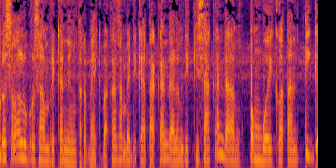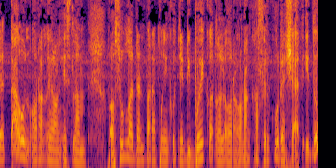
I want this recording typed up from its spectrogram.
Beliau selalu berusaha memberikan yang terbaik. Bahkan sampai dikatakan dalam dikisahkan dalam pemboikotan tiga tahun orang-orang Islam. Rasulullah dan para pengikutnya diboikot oleh orang-orang kafir Quraisy saat itu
